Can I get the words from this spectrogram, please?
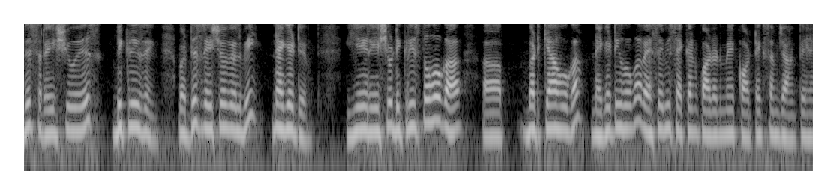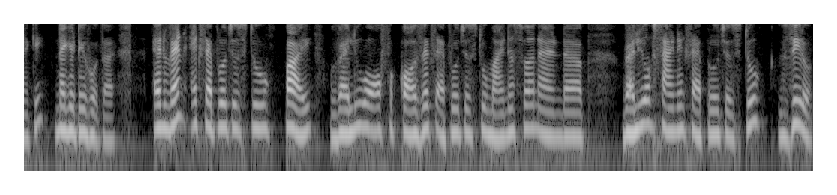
this ratio is decreasing but this ratio will be negative. ये रेशियो डिक्रीज तो होगा बट क्या होगा नेगेटिव होगा वैसे भी सेकंड क्वार्टर में कॉटेक्स हम जानते हैं कि नेगेटिव होता है and when x approaches to pi value of cos x approaches to minus 1 and uh, value of sin x approaches to 0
